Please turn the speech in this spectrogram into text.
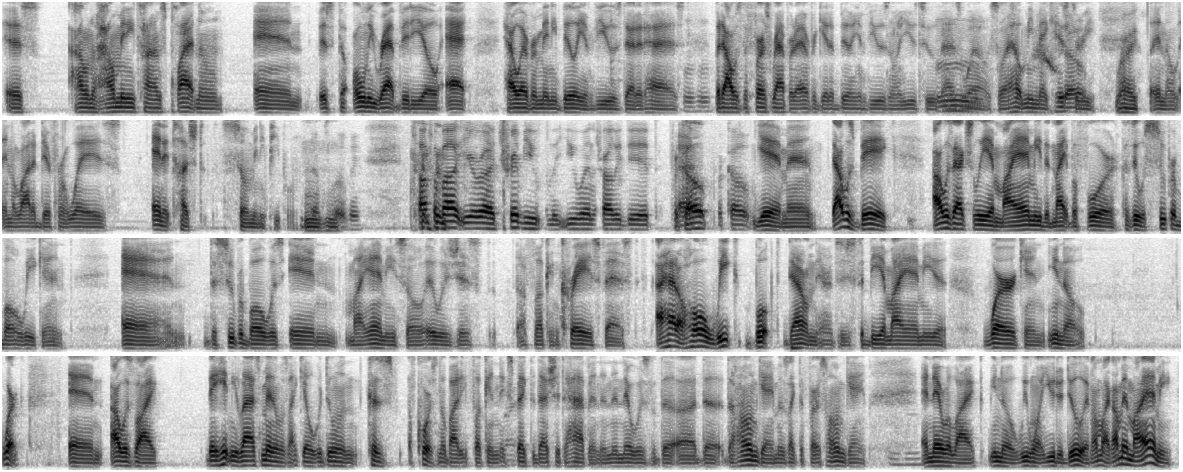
It's I don't know how many times platinum, and it's the only rap video at however many billion views that it has. But I was the first rapper to ever get a billion views on YouTube as Mm. well. So it helped me make history Right. in a, in a lot of different ways, and it touched so many people. Absolutely. Talk about your uh, tribute that you and Charlie did For at- Kobe? For Kobe. Yeah, man, that was big. I was actually in Miami the night before because it was Super Bowl weekend, and the Super Bowl was in Miami, so it was just a fucking craze fest. I had a whole week booked down there to just to be in Miami to work and you know work, and I was like, they hit me last minute. Was like, yo, we're doing because of course nobody fucking expected that shit to happen. And then there was the uh, the the home game. It was like the first home game, and they were like, you know, we want you to do it. And I'm like, I'm in Miami.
